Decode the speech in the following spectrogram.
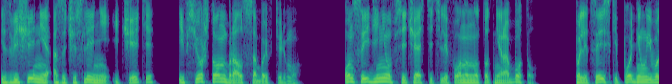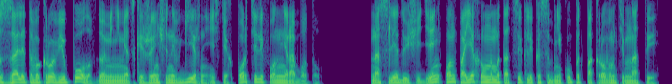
извещение о зачислении и чеке, и все, что он брал с собой в тюрьму. Он соединил все части телефона, но тот не работал. Полицейский поднял его с залитого кровью пола в доме немецкой женщины в Гирне, и с тех пор телефон не работал. На следующий день он поехал на мотоцикле к особняку под покровом темноты.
